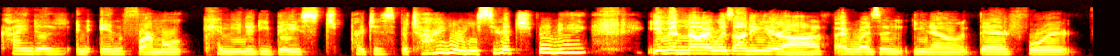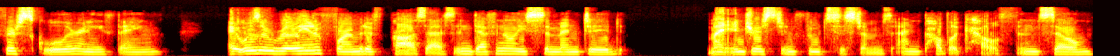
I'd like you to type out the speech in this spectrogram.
kind of an informal community based participatory research for me even though i was on a year off i wasn't you know there for for school or anything it was a really informative process and definitely cemented my interest in food systems and public health. And so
